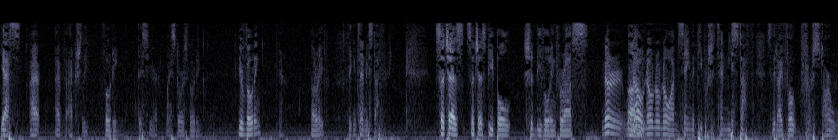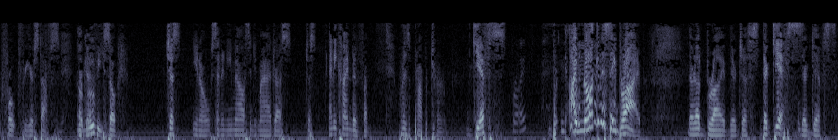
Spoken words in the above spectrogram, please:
Yes, I I've actually voting this year. My store is voting. You're voting. Yeah. All right. They can send me stuff. Such as such as people should be voting for us. No, no, no, no, Um, no, no, no. I'm saying that people should send me stuff so that I vote for Star vote for your stuffs, your Okay. movie. So just you know, send an email, send you my address. Just any kind of um, what is the proper term? Gifts. Bribe? I'm not going to say bribe. They're not bribe. They're just They're gifts. they're gifts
